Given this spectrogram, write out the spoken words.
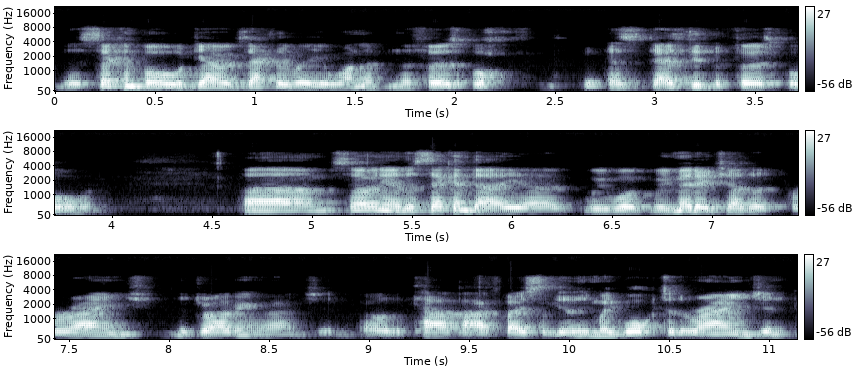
the second ball would go exactly where you wanted, and the first ball, as, as did the first ball. Um, so anyhow, the second day uh, we we met each other at the range, the driving range, or the car park basically. And then we walked to the range and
